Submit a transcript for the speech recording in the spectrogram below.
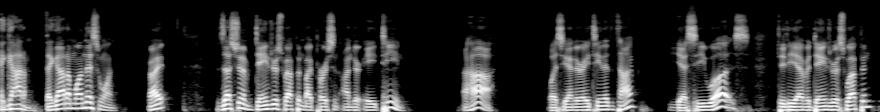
they got him. They got him on this one, right? Possession of dangerous weapon by person under 18. Aha. Was he under 18 at the time? Yes, he was. Did he have a dangerous weapon?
